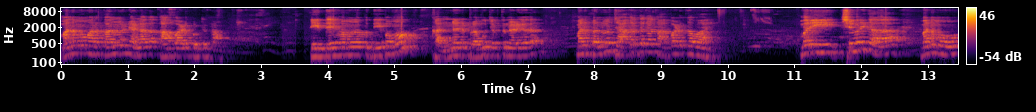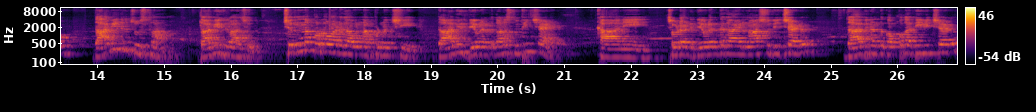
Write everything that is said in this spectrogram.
మనము మన కన్నులని ఎలాగా కాపాడుకుంటున్నాం? నీ దేహమునకు దీపము కన్నని ప్రభు చెప్తున్నాడు కదా. మన కన్ను జాగ్రత్తగా కాపాడుకోవాలి. మరి చివరిగా మనము దావీదును చూస్తాం దావీదు రాజు చిన్న కుర్రవాడుగా ఉన్నప్పటి నుంచి దావీదు దేవుడు ఎంతగానో స్తుతించాడు కానీ చూడండి దేవుడు ఎంతగా ఆయన ఆస్వాదించాడు. దావిని అంత గొప్పగా దీవించాడు.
